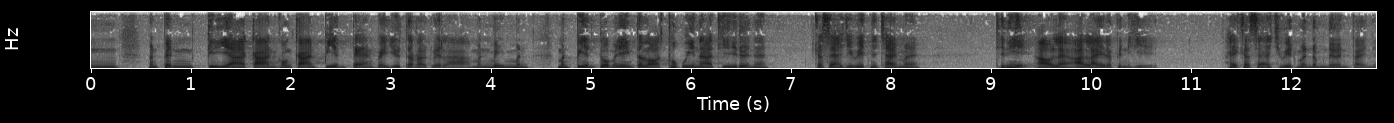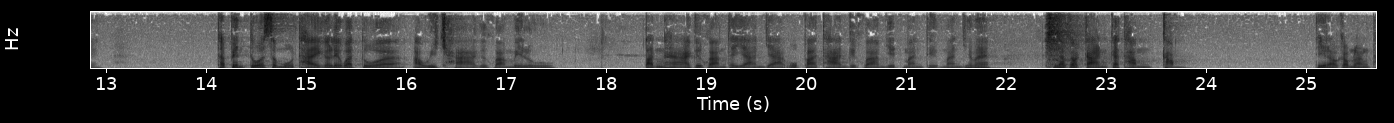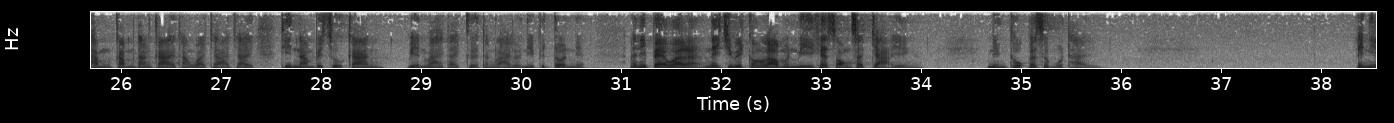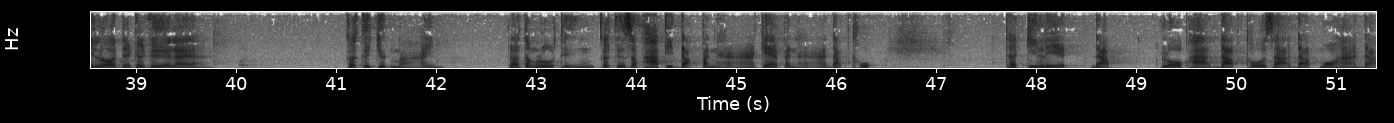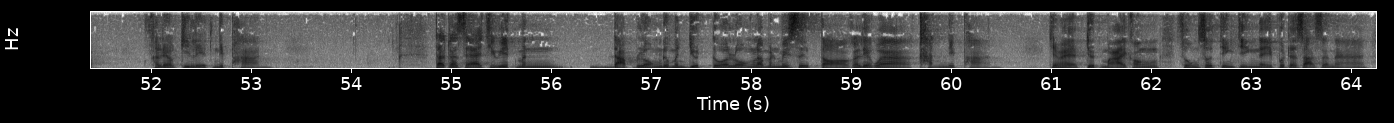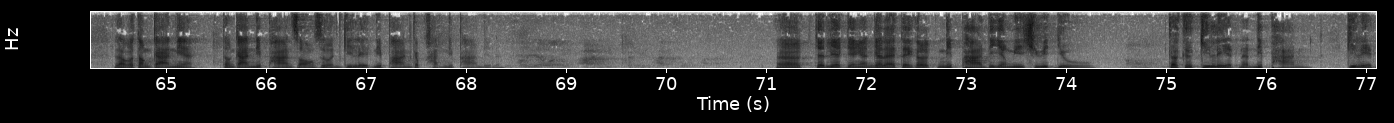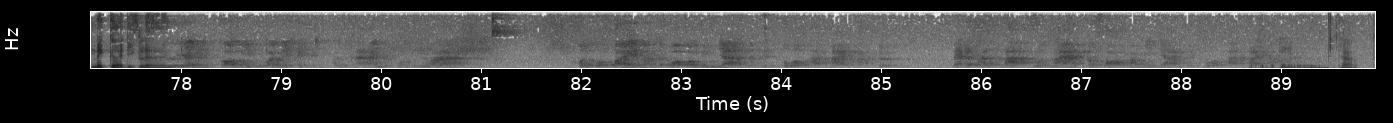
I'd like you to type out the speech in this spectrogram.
มันเป็นกิริยาการของการเปลี่ยนแปลงไปอยู่ตลอดเวลา มันไม่มันมันเปลี่ยนตัวมันเองตลอดทุกวินาทีด้วยนะ กระแสชีวิตนี่ใช่ไหมทีนี้เอาแล้วอะไรเราเป็นเหตุ ให้กระแสชีวิตมันดำเนินไปเนี่ย ถ้าเป็นตัวสมุทัยก็เรียกว่าตัวอวิชชาคือความไม่รู้ ตัณหาคือความทยานอยากอุปาทานคือความยึดมั่นถือมั่นใช่ไหมแล้วก็การกระทำกรรมที่เรากำลังทำกรรมทางกายทางวาจาใจ ที่นำไปสู่การเวียนว่ายตายเกิดทั้งหลายเหล่านี้เป็นต้นเนี่ย อันนี้แปลว่าอะไรในชีวิตของเรามันมีแค่สองสัจจะเองหนึ่งทุกข์กับสมุทัยไอ้นิโรธนี่ก็คืออะไรอะ ก็คือจุดหมาย เราต้องรู้ถึงก็คือสภาพที่ดับปัญหา แก้ปัญหา ดับทุกข์ถ้ากิเลสดับ โลภะดับโทสะดับโมหะดับเขาเรียกกิเลสนิพพาน ถ้ากระแสชีวิตมันดับลงหรือมันหยุดตัวลง แล้วมันไม่สืบต่อก็เรียกว่าขันนิพพานใช่ไหมจุดหมายของสูงสุดจริง ๆ ในพุทธศาสนา เราก็ต้องการเนี่ยต้องการนิพพานสองส่วนกิเลสนิพพานกับขันนิพพานนี่แหละ จะเรียกอย่างนั้นก็ได้ แต่ก็นิพพานที่ยังมีชีวิตอยู่ ก็คือกิเลสนะนิพพาน กิเลสไม่เกิดอีกเลย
